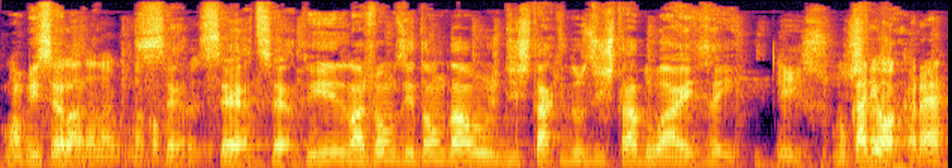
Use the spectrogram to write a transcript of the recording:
uma pincelada. na, na Copa do certo, Brasil. certo, certo. E nós vamos então dar os destaques dos estaduais aí. Isso. No Carioca, né?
